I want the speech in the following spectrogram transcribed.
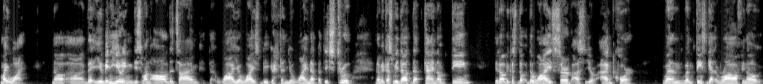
my why. Now, uh, the, you've been hearing this one all the time, that why your why is bigger than your why not, but it's true. Now, because without that kind of thing, you know, because the, the why serve as your anchor. When, when things get rough, you know,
